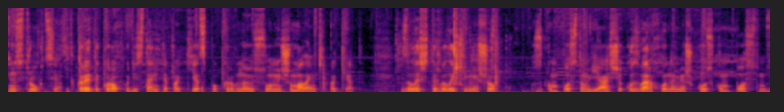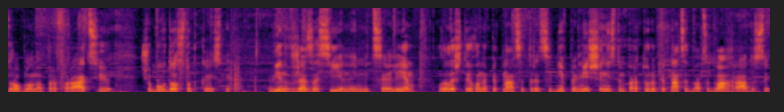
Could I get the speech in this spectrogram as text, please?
Інструкція. Відкрити коробку, дістаньте пакет з покривною сумішу, маленький пакет. Залишити великий мішок з компостом в ящику. Зверху на мішку з компостом зроблено перфорацію, щоб був доступ кисню. Він вже засіяний міцелієм. Залишити його на 15-30 днів в приміщенні з температурою 15-22 градуси,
